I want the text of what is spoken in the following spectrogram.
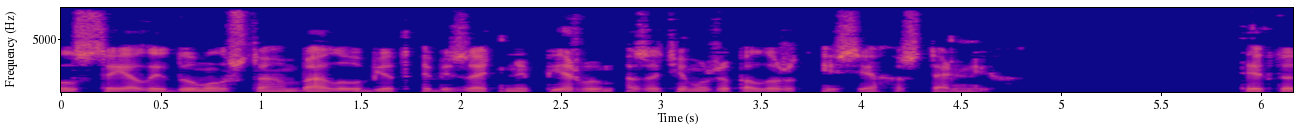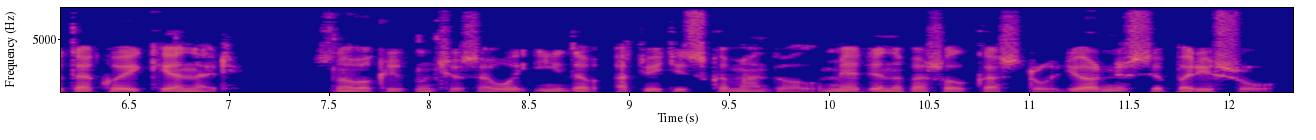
Пол стоял и думал, что Амбала убьет обязательно первым, а затем уже положит и всех остальных. «Ты кто такой, Кенарь?» Снова крикнул часовой и, не дав ответить, скомандовал. Медленно пошел к костру. «Дернешься, порешу».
